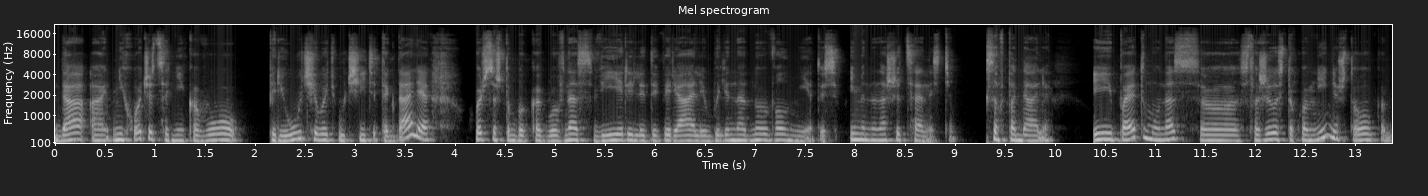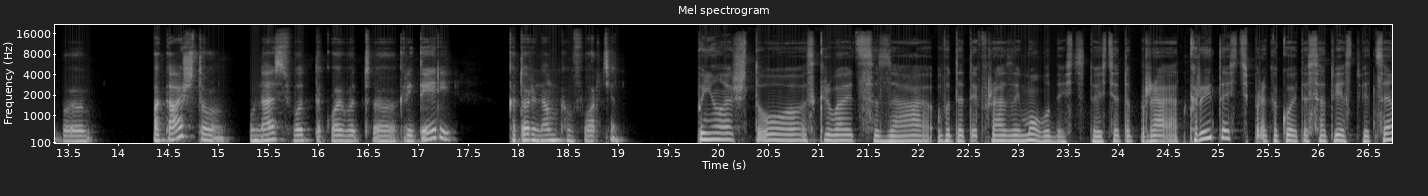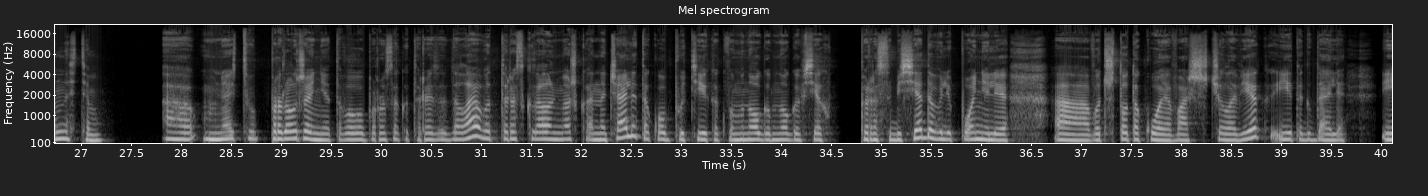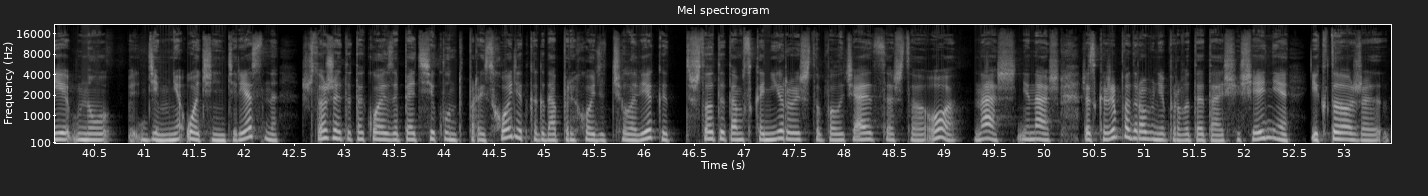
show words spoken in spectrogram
да, а не хочется никого переучивать, учить и так далее. Хочется, чтобы как бы в нас верили, доверяли, были на одной волне. То есть именно наши ценности совпадали. И поэтому у нас э, сложилось такое мнение, что как бы пока что у нас вот такой вот э, критерий, который нам комфортен. Поняла, что скрывается за вот этой фразой молодость. То есть это про открытость, про какое-то соответствие ценностям. А у меня есть продолжение того вопроса, который я задала. Вот ты рассказала немножко о начале такого пути, как вы много-много всех прособеседовали, поняли, а, вот что такое ваш человек и так далее. И, ну, Дим, мне очень интересно, что же это такое за пять секунд происходит, когда приходит человек, и что ты там сканируешь, что получается, что, о, наш, не наш. Расскажи подробнее про вот это ощущение, и кто же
